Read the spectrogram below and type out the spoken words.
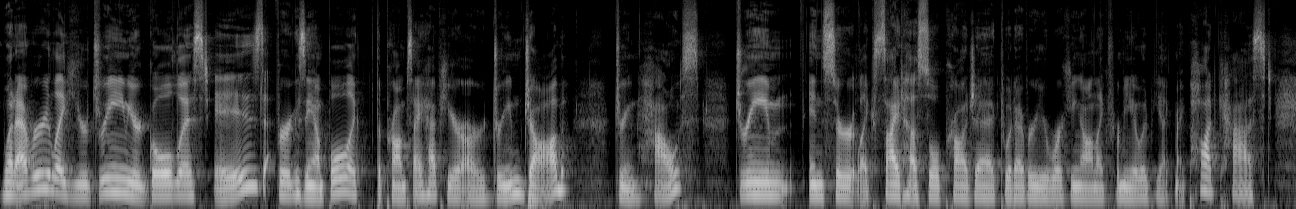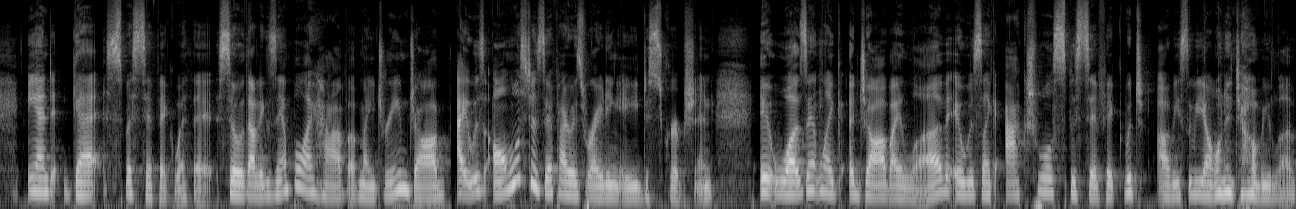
whatever like your dream, your goal list is. For example, like the prompts I have here are dream job, dream house, dream insert like side hustle project, whatever you're working on. Like for me, it would be like my podcast and get specific with it. So, that example I have of my dream job, it was almost as if I was writing a description. It wasn't like a job I love, it was like actual specific, which obviously we all want a job we love,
